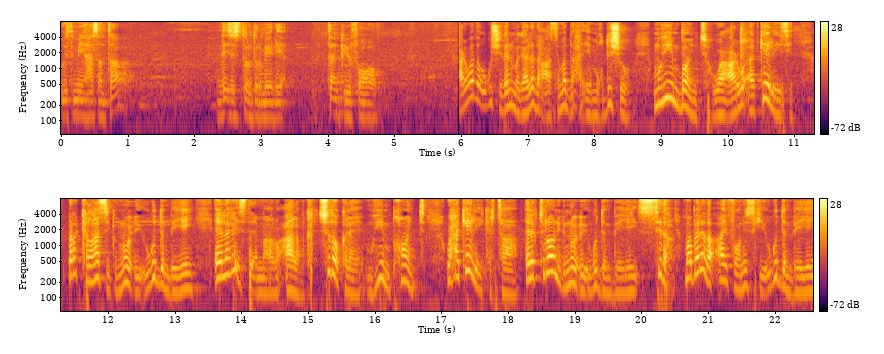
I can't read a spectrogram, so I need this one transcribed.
with me Hassan Tab. This is Turdur Media. Thank you for carwada ugu shidan magaalada caasimadda ah ee muqdisho muhiim point waa carwo aad ka helaysid dhar classic noocii ugu dambeeyey ee laga isticmaalo caalamka. Sidoo kale muhiim point waxaa ka heli kartaa electronic noocii ugu dambeeyey sida mobilada iphoneski ugu dambeeyey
